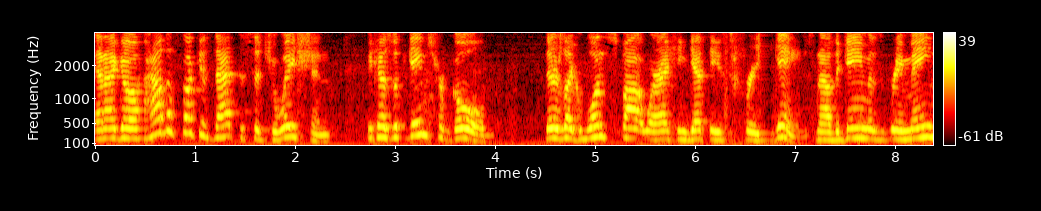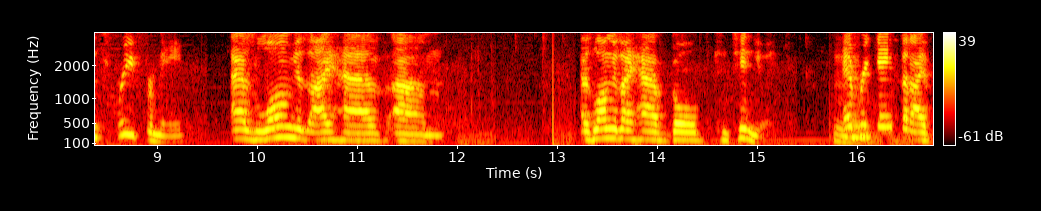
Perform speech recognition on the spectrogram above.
and I go, how the fuck is that the situation? Because with games for gold, there's like one spot where I can get these free games. Now the game is remains free for me as long as I have um, as long as I have gold continuing. Hmm. Every game that I've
